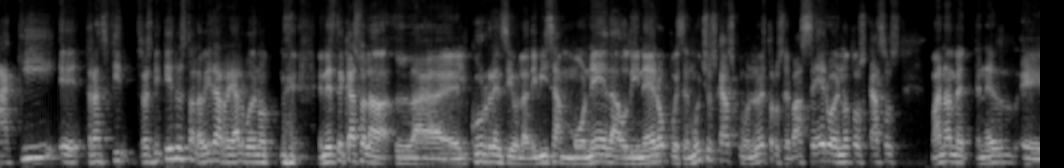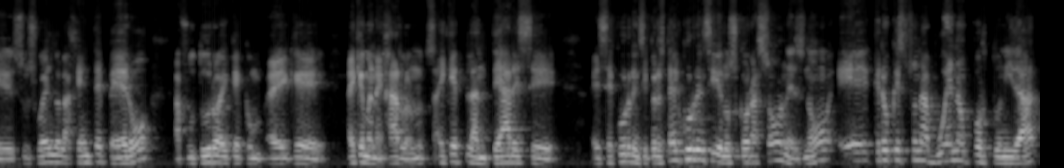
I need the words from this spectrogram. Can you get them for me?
Aquí, eh, transmitiendo esto a la vida real, bueno, en este caso el currency o la divisa moneda o dinero, pues en muchos casos como el nuestro se va a cero, en otros casos van a tener eh, su sueldo la gente, pero a futuro hay que, hay que, hay que manejarlo, hay que plantear ese, ese currency, pero está el currency de los corazones, ¿no? Eh, creo que es una buena oportunidad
